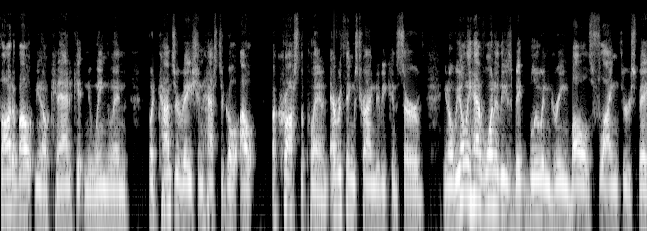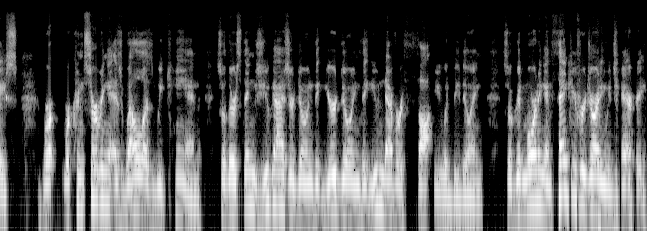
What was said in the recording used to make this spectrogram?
thought about, you know, Connecticut, New England, but conservation has to go out across the planet. Everything's trying to be conserved. You know, we only have one of these big blue and green balls flying through space. We're, we're conserving it as well as we can. So there's things you guys are doing that you're doing that you never thought you would be doing. So good morning and thank you for joining me, Gerri.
